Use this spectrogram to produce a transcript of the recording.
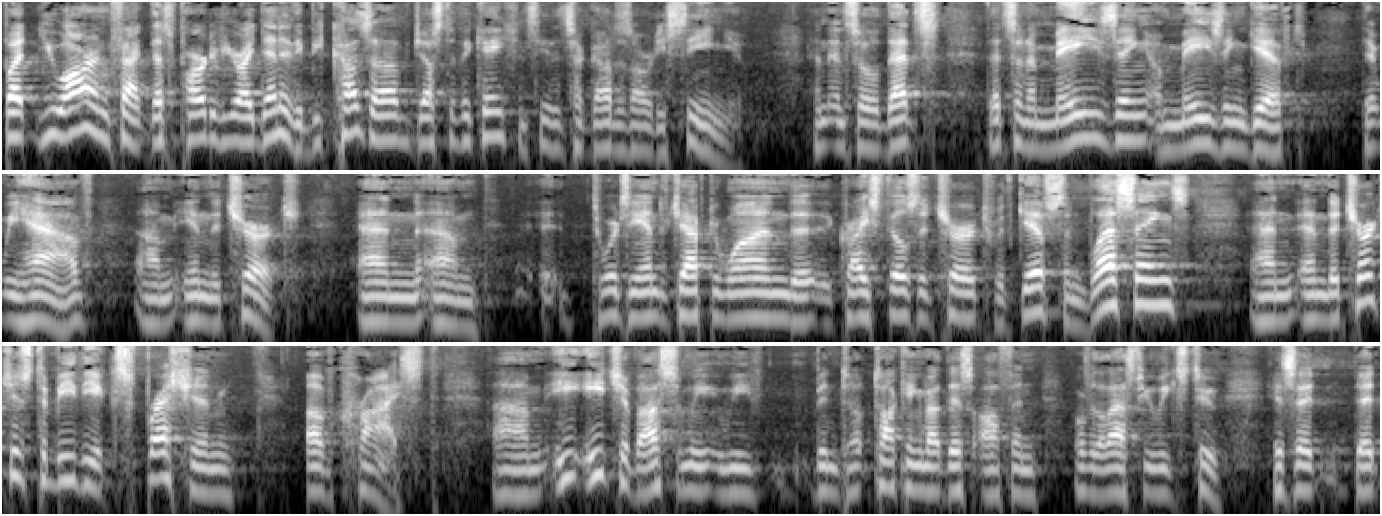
But you are, in fact, that's part of your identity because of justification. See, that's how God is already seeing you. And, and so that's, that's an amazing, amazing gift that we have um, in the church. And um, towards the end of chapter 1, the, Christ fills the church with gifts and blessings. And, and the church is to be the expression of Christ. Um, e- each of us, and we, we've been t- talking about this often over the last few weeks too, is that, that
